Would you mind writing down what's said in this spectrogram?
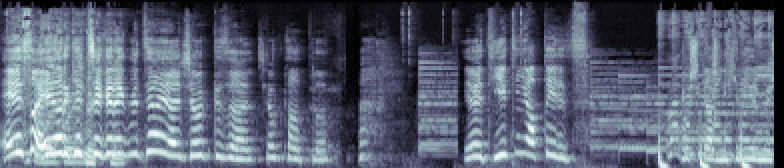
en son el hareket çekerek bitiyor ya çok güzel çok tatlı. Evet Yiğit'in yaptığı edit. Hoş geldin 2023.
